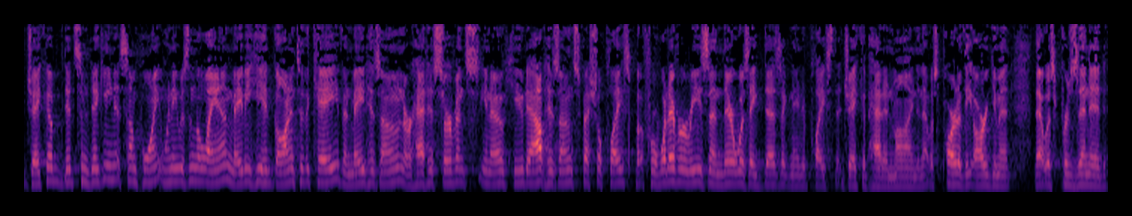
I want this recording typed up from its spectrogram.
Jacob did some digging at some point when he was in the land. Maybe he had gone into the cave and made his own or had his servants, you know, hewed out his own special place. But for whatever reason, there was a designated place that Jacob had in mind. And that was part of the argument that was presented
